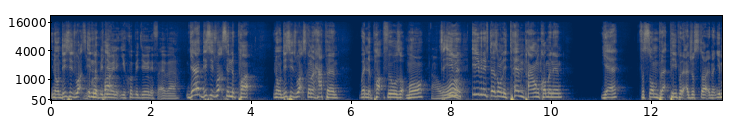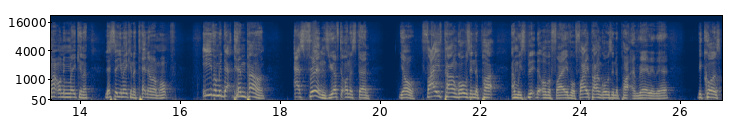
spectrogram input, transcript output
you know this is what's you in the be pot. doing it you could be doing it forever Yeah, this is what's in the pot. You know, this is what's gonna happen when the pot fills up more. Oh, so even even if there's only ten pound coming in, yeah, for some black people that are just starting, it, you might only be making a let's say you're making a tenner a month. Even with that ten pound, as friends, you have to understand, yo, five pound goes in the pot and we split the other five, or five pound goes in the pot and rare, rare, rare, because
